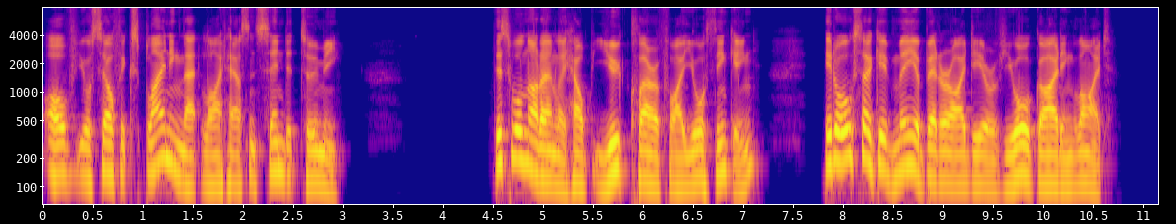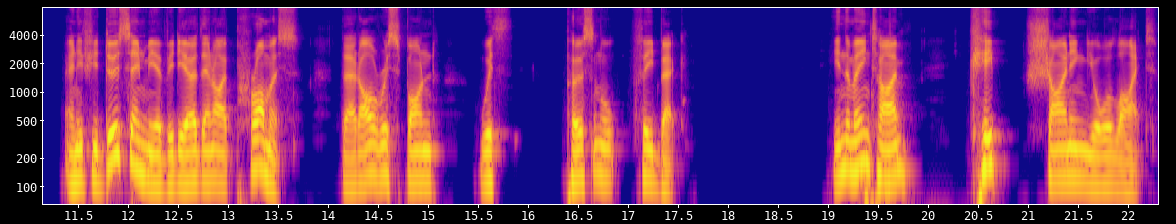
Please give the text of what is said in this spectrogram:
of yourself explaining that lighthouse and send it to me. This will not only help you clarify your thinking, It'll also give me a better idea of your guiding light. And if you do send me a video, then I promise that I'll respond with personal feedback. In the meantime, keep shining your light.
